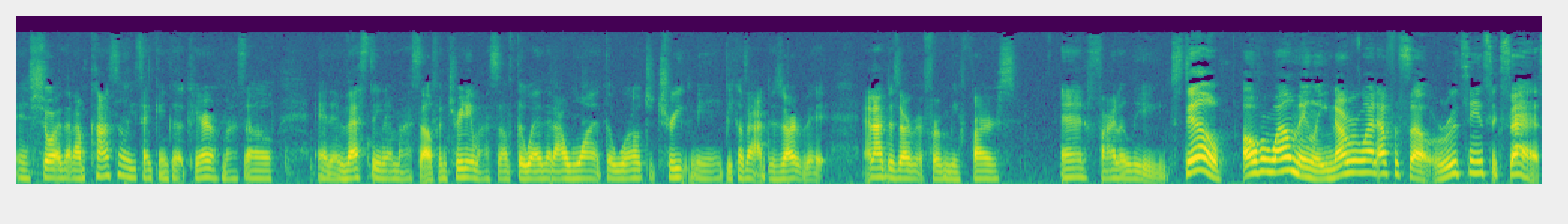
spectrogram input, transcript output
ensure that I'm constantly taking good care of myself and investing in myself and treating myself the way that I want the world to treat me because I deserve it. And I deserve it from me first. And finally, still overwhelmingly, number one episode routine success.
